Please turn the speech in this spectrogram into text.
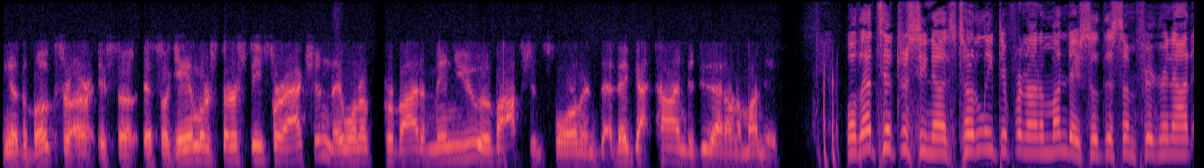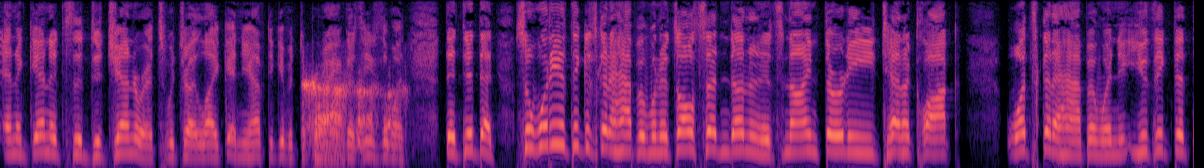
you know, the books are if a if a gambler's thirsty for action, they want to provide a menu of options for them, and they've got time to do that on a Monday. Well, that's interesting. Now it's totally different on a Monday. So this I'm figuring out. And again, it's the degenerates, which I like, and you have to give it to Brian because he's the one that did that. So what do you think is going to happen when it's all said and done and it's 9:30, 10 o'clock? What's going to happen when you think that?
